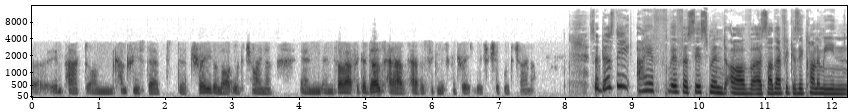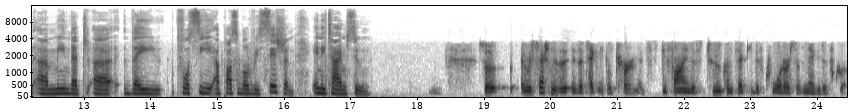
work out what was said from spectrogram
uh, impact on countries that, that trade a lot with China, and, and South Africa does have have a significant trade relationship with China. So, does the IMF assessment of uh, South Africa's economy uh, mean that uh, they foresee a possible recession anytime soon? So a recession is a, is a technical term. It's defined as two consecutive quarters of negative growth.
